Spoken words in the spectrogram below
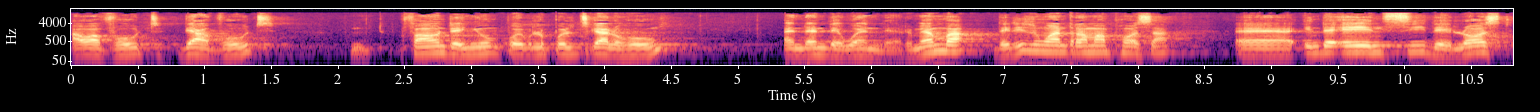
our vote, their vote, found a new political home, and then they went there. Remember, they didn't want Ramaphosa. Uh, in the ANC, they lost.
